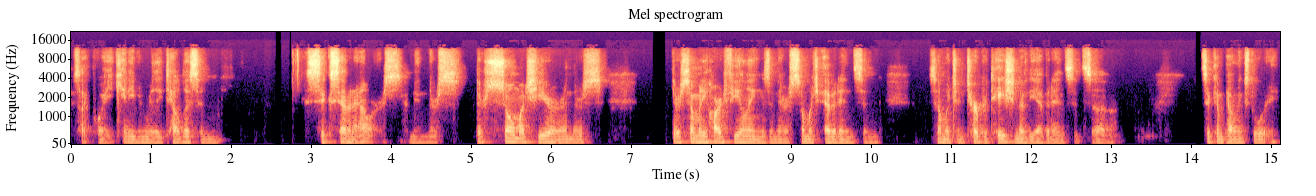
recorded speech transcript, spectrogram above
it's like, boy, you can't even really tell this in six, seven hours. I mean, there's there's so much here and there's there's so many hard feelings and there's so much evidence and so much interpretation of the evidence. It's uh it's a compelling story.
